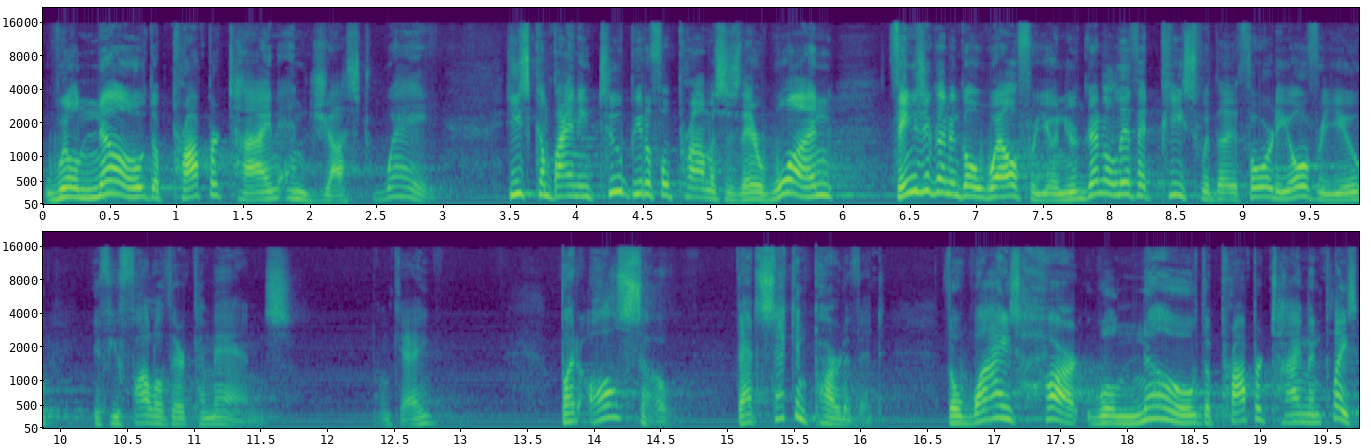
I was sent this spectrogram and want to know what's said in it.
will know the proper time and just way. He's combining two beautiful promises there. One, things are going to go well for you, and you're going to live at peace with the authority over you if you follow their commands. Okay? But also, that second part of it, the wise heart will know the proper time and place.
